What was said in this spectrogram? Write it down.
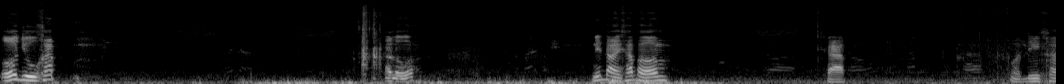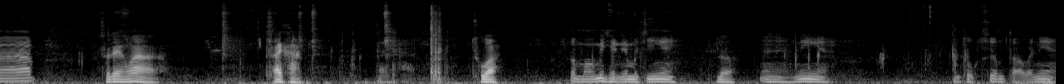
โอ้อยู่ครับฮัลโหลนิดหน่อยครับผมครับสวัสดีครับ แสดงว่าสายขาดได้ครับชัวร์ก็มองไม่เห็นเนี่ยเมื่อกี้ไงเหรอเออนี่ไงมันถูกเชื่อมต่อกันเนี่ย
